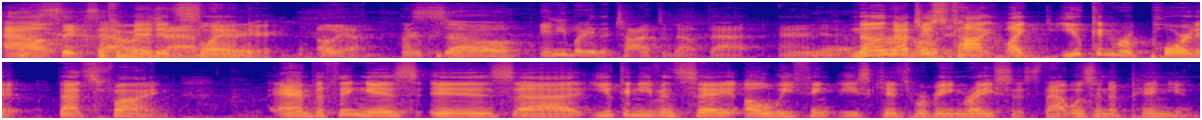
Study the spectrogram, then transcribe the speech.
out six committed slander. Oh yeah, 100%. So anybody that talked about that and Yeah. No, not just promoted talk. Like you can report it. That's fine. And the thing is, is uh, you can even say, "Oh, we think these kids were being racist." That was an opinion.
